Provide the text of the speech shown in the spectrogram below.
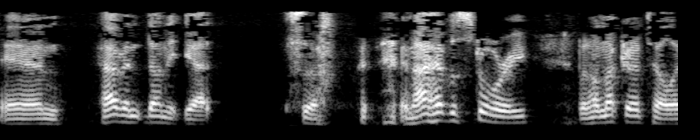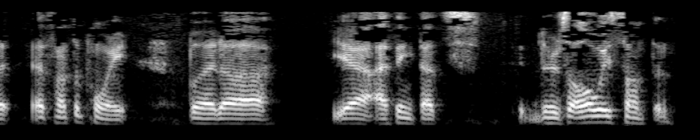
and haven't done it yet. So, and I have a story, but I'm not going to tell it. That's not the point. But, uh, yeah, I think that's, there's always something.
